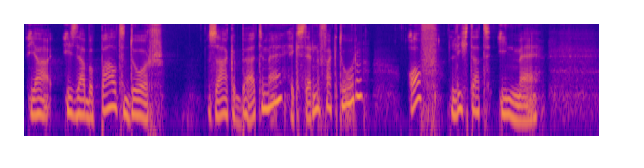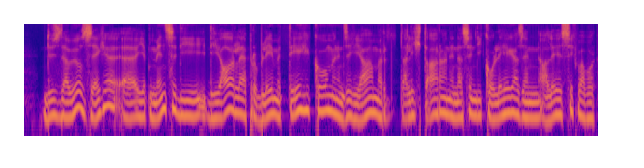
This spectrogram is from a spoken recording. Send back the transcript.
ja, is dat bepaald door zaken buiten mij, externe factoren, of ligt dat in mij? Dus dat wil zeggen, uh, je hebt mensen die, die allerlei problemen tegenkomen en zeggen, ja, maar dat ligt daaraan en dat zijn die collega's en allez, zeg, wat,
